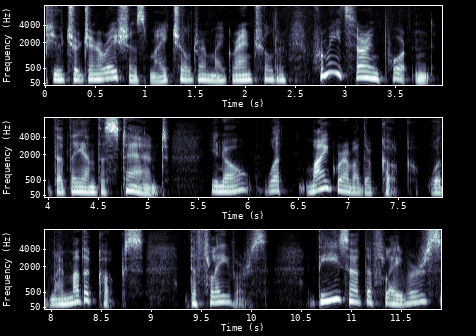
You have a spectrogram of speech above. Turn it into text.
future generations, my children, my grandchildren. For me, it's very important that they understand, you know, what my grandmother cooked, what my mother cooks, the flavors. These are the flavors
